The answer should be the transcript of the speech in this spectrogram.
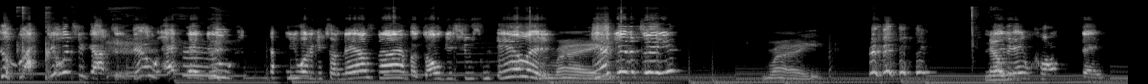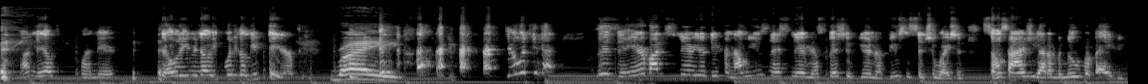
like, do what you got to do. Ask that dude you want to get your nails done, but go get you some healing. Right. He'll give it to you. Right. no. Maybe they were called today. My nails went there. Don't even know you want to go get therapy. Right. Do what you got. Listen, everybody's scenario different. I'm using that scenario, especially if you're in an abusive situation. Sometimes you got to maneuver, baby.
